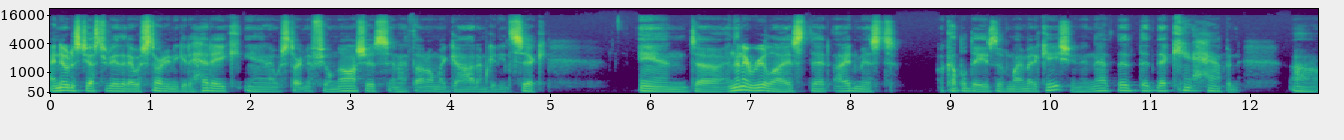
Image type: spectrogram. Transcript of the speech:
I noticed yesterday that I was starting to get a headache and I was starting to feel nauseous and I thought oh my god I'm getting sick. And uh, and then I realized that I'd missed a couple days of my medication and that that that, that can't happen. Uh,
